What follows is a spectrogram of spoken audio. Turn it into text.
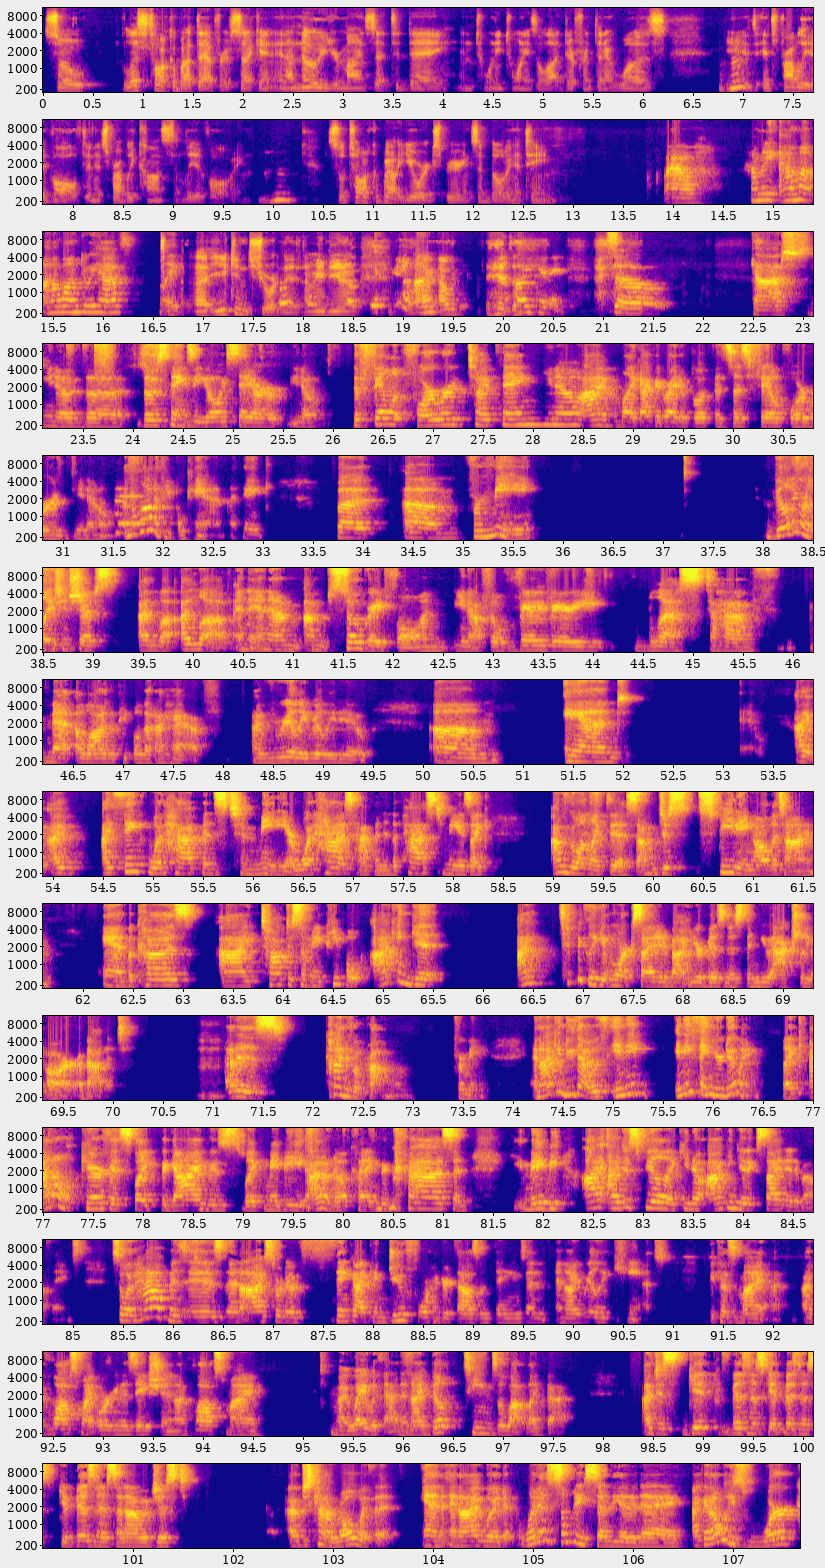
So let's talk about that for a second. And I know your mindset today in 2020 is a lot different than it was. Mm-hmm. It's, it's, probably evolved and it's probably constantly evolving. Mm-hmm. So talk about your experience in building a team. Wow. How many, how, how long do we have? Like, uh, you can shorten it. I mean, you know, I, I would hit the. I'm kidding. So, gosh, you know, the, those things that you always say are, you know, the fail it forward type thing, you know, I'm like, I could write a book that says fail forward, you know, and a lot of people can, I think. But um, for me, building relationships, I love, I love, and, and I'm, I'm so grateful. And, you know, I feel very, very blessed to have met a lot of the people that I have. I really, really do. Um, and I, I I think what happens to me, or what has happened in the past to me, is like I'm going like this. I'm just speeding all the time. And because I talk to so many people, I can get, I typically get more excited about your business than you actually are about it. Mm-hmm. That is kind of a problem for me. And I can do that with any anything you're doing. Like I don't care if it's like the guy who's like maybe I don't know cutting the grass and maybe I, I just feel like you know I can get excited about things. So what happens is then I sort of think I can do 400,000 things and and I really can't because my I've lost my organization. I've lost my my way with that. And I built teams a lot like that. I just get business, get business, get business, and I would just I would just kind of roll with it. And and I would what is somebody said the other day? I could always work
